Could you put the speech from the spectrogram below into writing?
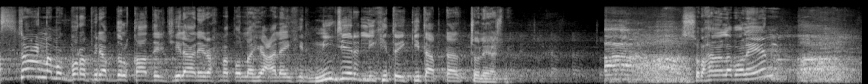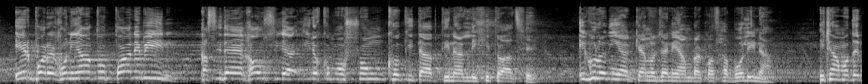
আসরার নামক বড় পীর আব্দুল কাদের জিলানি রহমতুল্লাহ আলাইহির নিজের লিখিত এই কিতাবটা চলে আসবে। সুবহানাল্লাহ বলেন, এরপরে খনিয়াত তালিবিন কাসিদায় গাউসিয়া, এরকম অসংখ্য কিতাব তিনার লিখিত আছে। এগুলো নিয়ে কেন জানি আমরা কথা বলি না। এটা আমাদের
